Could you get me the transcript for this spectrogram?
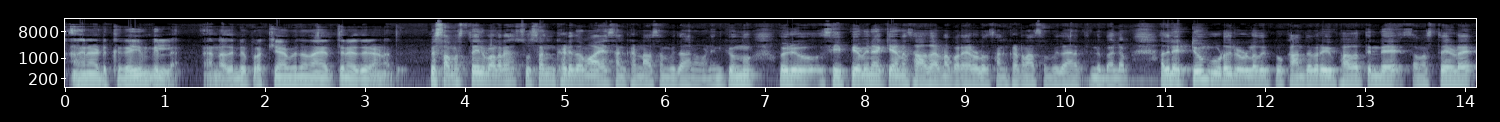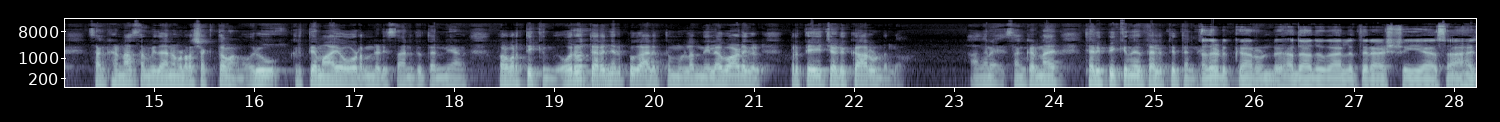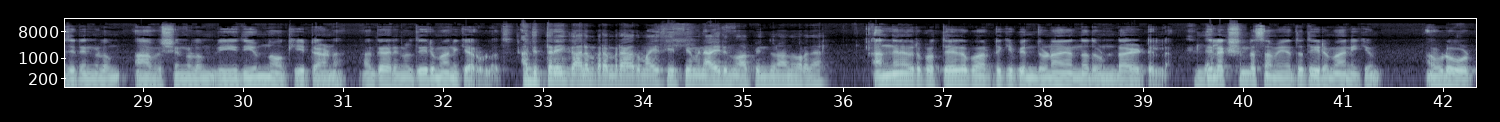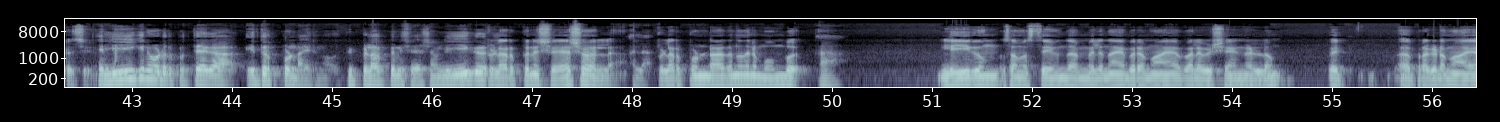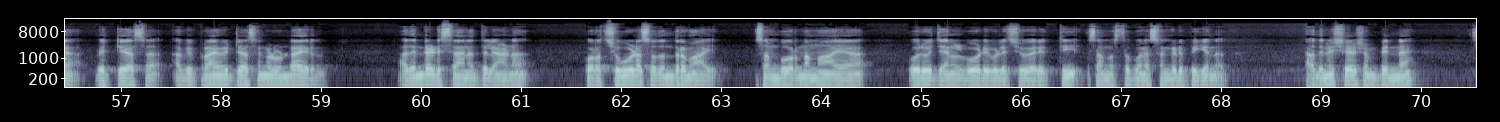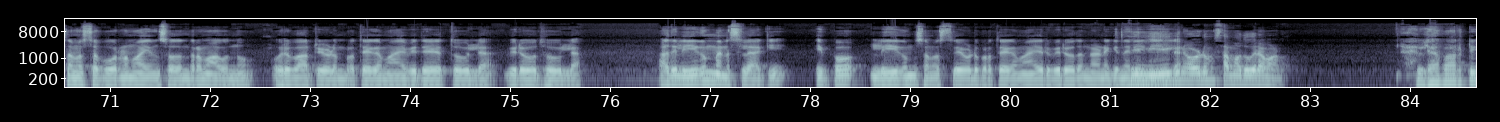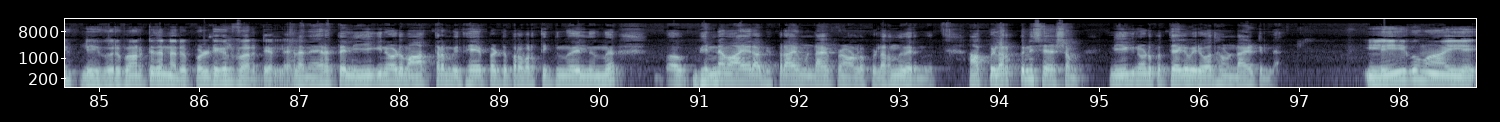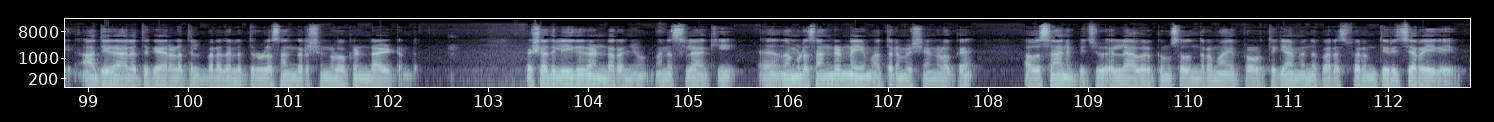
അങ്ങനെ അടുക്കുകയും ഇല്ല. കാരണം അതിന്റെ പ്രഖ്യാപിത നയത്തിനെതിരാണത്. ഇപ്പോൾ സമസ്തയിൽ വളരെ സുസംഘടിതമായ സംഘടനാ സംവിധാനമാണ്. എനിക്കൊന്നു ഒരു സി പി എമ്മിനൊക്കെയാണ് സാധാരണ പറയാറുള്ളത് സംഘടനാ സംവിധാനത്തിന്റെ ബലം. അതിലേറ്റവും കൂടുതലുള്ളത് ഇപ്പോൾ കാന്തപുര വിഭാഗത്തിന്റെ സമസ്തയുടെ സംഘടനാ സംവിധാനം വളരെ ശക്തമാണ്. ഒരു കൃത്യമായ ഓർഡറിന്റെ അടിസ്ഥാനത്തിൽ തന്നെയാണ് പ്രവർത്തിക്കുന്നത്. ഓരോ തെരഞ്ഞെടുപ്പ് കാലത്തുമുള്ള നിലപാടുകൾ പ്രത്യേകിച്ച് എടുക്കാറുണ്ടല്ലോ. അങ്ങനെ സംഘടന ചലിപ്പിക്കുന്ന തലത്തിൽ തന്നെ. അതെടുക്കാറുണ്ട്. അതാത് കാലത്തെ രാഷ്ട്രീയ സാഹചര്യങ്ങളും ആവശ്യങ്ങളും രീതിയും നോക്കിയിട്ടാണ് ആ കാര്യങ്ങൾ തീരുമാനിക്കാറുള്ളത്. അത് ഇത്രയും കാലം പരമ്പരാഗതമായി സി പി എമ്മിനായിരുന്നു ആ പിന്തുണ എന്ന് പറഞ്ഞാൽ? അങ്ങനെ ഒരു പ്രത്യേക പാർട്ടിക്ക് പിന്തുണ എന്നത് ഉണ്ടായിട്ടില്ല ഇലക്ഷന്റെ സമയത്ത് തീരുമാനിക്കും അവിടെ വോട്ട് ചെയ്യും. ലീഗിനോട് ഒരു പ്രത്യേക എതിർപ്പുണ്ടായിരുന്നു. പിളർപ്പിന് ശേഷം ലീഗ് പിളർപ്പിന് ശേഷമല്ല. അല്ല. പിളർപ്പുണ്ടാകുന്നതിന് മുമ്പ് ആ. ലീഗും സമസ്തയും തമ്മിൽ നയപരമായ പല വിഷയങ്ങളിലും പ്രകടമായ വ്യത്യാസ അഭിപ്രായ വ്യത്യാസങ്ങൾ ഉണ്ടായിരുന്നു. അതിന്റെ അടിസ്ഥാനത്തിലാണ് കുറച്ചുകൂടെ സ്വതന്ത്രമായി സമ്പൂർണമായ ഒരു ജനറൽ ബോഡി വിളിച്ചു വരുത്തി സമസ്ത പുനഃസംഘടിപ്പിക്കുന്നത്. അതിനുശേഷം പിന്നെ സമസ്ത പൂർണമായും സ്വതന്ത്രമാകുന്നു. ഒരു പാർട്ടിയോടും പ്രത്യേകമായ വിധേയത്വമില്ല വിരോധവുമില്ല. അത് ലീഗും മനസ്സിലാക്കി ഇപ്പോൾ ലീഗും സമസ്തയോട് പ്രത്യേകമായ ഒരു വിരോധം കാണിക്കുന്ന ലീഗിനോടും സമദൂരമാണ്. എല്ലാ പാർട്ടിയും ലീഗ് ഒരു പാർട്ടി തന്നെ ഒരു പൊളിറ്റിക്കൽ പാർട്ടി അല്ലേ? അല്ല നേരത്തെ ലീഗിനോട് മാത്രം വിധേയപ്പെട്ട് പ്രവർത്തിക്കുന്നതിൽ നിന്ന് ഭിന്നമായ ഒരു അഭിപ്രായം ഉണ്ടായപ്പോഴാണല്ലോ പിളർന്നു വരുന്നത്. ആ പിളർപ്പിന് ശേഷം ലീഗിനോട് പ്രത്യേക വിരോധം ഉണ്ടായിട്ടില്ല. ലീഗുമായി ആദ്യകാലത്ത് കേരളത്തിൽ പലതരത്തിലുള്ള സംഘർഷങ്ങളൊക്കെ ഉണ്ടായിട്ടുണ്ട്. പക്ഷെ അത് ലീഗ് കണ്ടറിഞ്ഞു മനസ്സിലാക്കി നമ്മുടെ സംഘടനയും അത്തരം വിഷയങ്ങളൊക്കെ അവസാനിപ്പിച്ചു. എല്ലാവർക്കും സ്വതന്ത്രമായി പ്രവർത്തിക്കാമെന്ന് പരസ്പരം തിരിച്ചറിയുകയും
